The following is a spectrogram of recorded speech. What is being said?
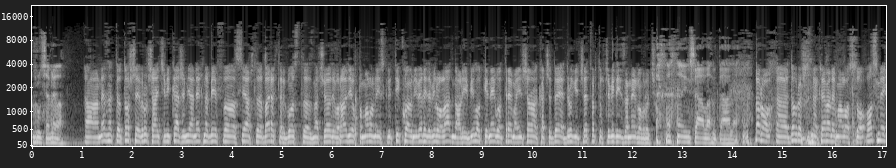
vruća vrela. A ne znate to što je vruće, aj će vi kažem ja nek na bif sjat Bajraktar gost, znači ovdje radio, pa malo ne iskritikuje, ni veli da bilo ladno, ali bilo ke nego trema, inšala, kad će doje drugi četvrtog će vidi za nego vruću. Inša ta'ala. Dobro, e, dobro što smo krenuli malo so osmeh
